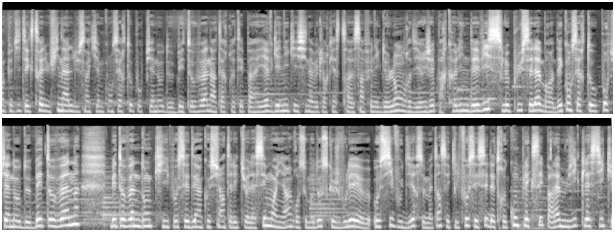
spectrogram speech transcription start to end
Un petit extrait du final du cinquième concerto pour piano de Beethoven, interprété par Yevgeny Kissin avec l'Orchestre symphonique de Londres, dirigé par Colin Davis, le plus célèbre des concertos pour piano de Beethoven. Beethoven donc qui possédait un quotient intellectuel assez moyen. Grosso modo, ce que je voulais euh, aussi vous dire ce matin, c'est qu'il faut cesser d'être complexé par la musique classique.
